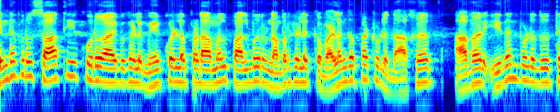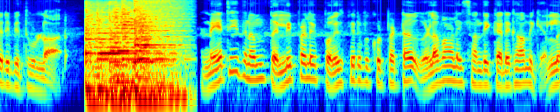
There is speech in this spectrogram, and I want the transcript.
எந்தவொரு சாத்தியக்கூறு ஆய்வுகளும் மேற்கொள்ளப்படாமல் பல்வேறு நபர்களுக்கு வழங்கப்பட்டுள்ளதாக அவர் இதன்பொழுது தெரிவித்துள்ளார். நேற்றைய தினம் தெல்லிப்பளை போலீஸ் பிரிவுக்குட்பட்ட இளவாலை சந்திக்கு அருகாமையில்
